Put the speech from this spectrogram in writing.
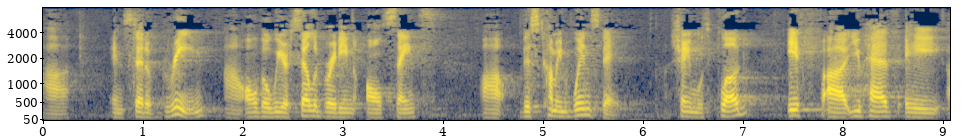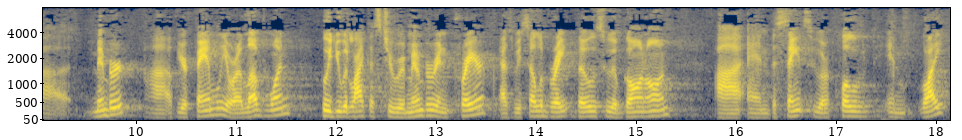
uh, instead of green, uh, although we are celebrating All Saints uh, this coming Wednesday. Shameless plug if uh, you have a uh, member uh, of your family or a loved one who you would like us to remember in prayer as we celebrate those who have gone on uh, and the saints who are clothed in light,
